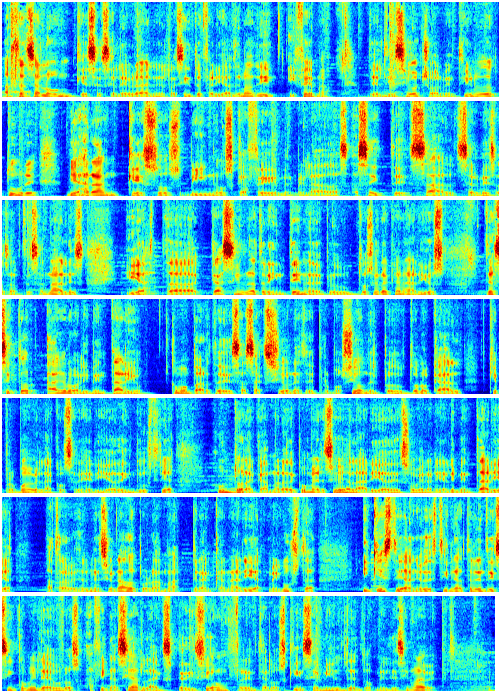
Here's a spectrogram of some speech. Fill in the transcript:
Hasta el salón, que se celebra en el recinto ferial de Madrid, IFEMA, del 18 al 21 de octubre, viajarán quesos, vinos, café, mermeladas, aceite, sal, cervezas artesanales y hasta casi una treintena de productos grancanarios del sector agroalimentario, como parte de esas acciones de promoción del producto local que promueve la Consejería de Industria junto a la Cámara de Comercio y al área de soberanía alimentaria a través del mencionado programa Gran Canaria Me Gusta y que este año destina 35.000 euros a financiar la expedición frente a los 15.000 del 2019.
